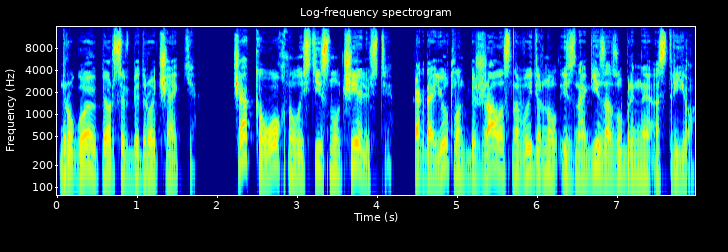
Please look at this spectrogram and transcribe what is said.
другой уперся в бедро Чакки. Чакка охнул и стиснул челюсти, когда Ютланд безжалостно выдернул из ноги зазубренное острие.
